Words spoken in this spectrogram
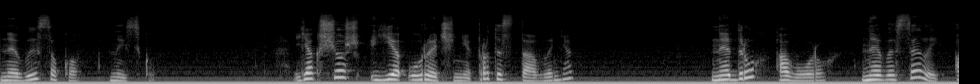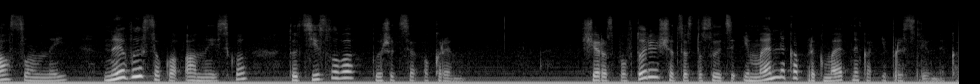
невисоко, низько. Якщо ж є у реченні протиставлення, не друг, а ворог, не веселий, а сумний, не високо, а низько, то ці слова пишуться окремо. Ще раз повторюю, що це стосується іменника, прикметника і прислівника.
